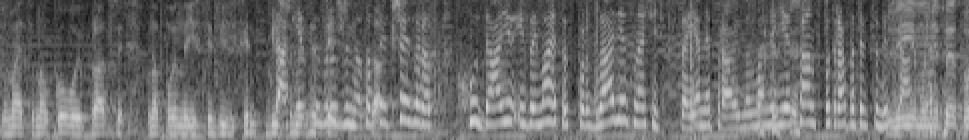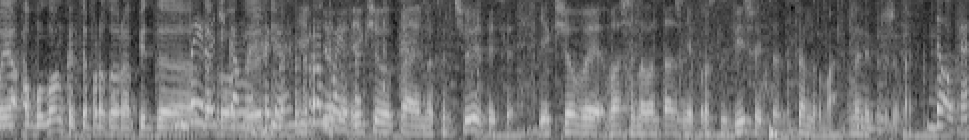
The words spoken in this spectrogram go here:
займається науковою працею, вона повинна їсти більше більше Так, я все зрозуміла. Тобто, якщо я зараз худаю і займаюся в спортзалі, значить все, я неправильно. У мене є шанс потрапити в цю Твій десятку. імунітет, твоя оболонка ця прозора під е, дирочками загрозою. таке Якщо ви, пробити. якщо ви правильно харчуєтеся, якщо ви ваше навантаження просто збільшується, все нормально, ви не переживайте. Добре.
